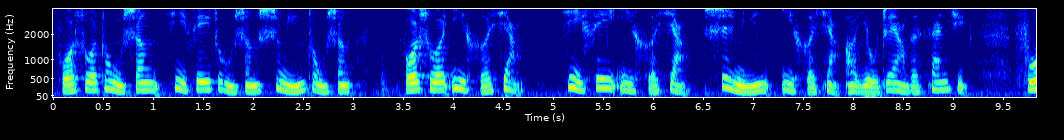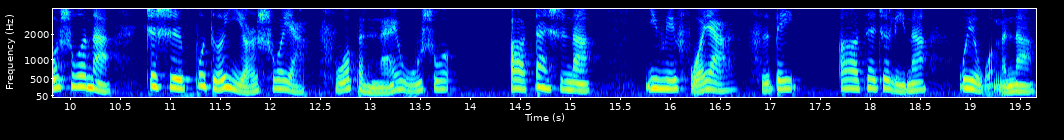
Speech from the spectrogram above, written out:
佛说众生既非众生，是名众生。佛说一合相，既非一合相，是名一合相。啊，有这样的三句。佛说呢，这是不得已而说呀。佛本来无说，啊，但是呢，因为佛呀慈悲，啊，在这里呢为我们呢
